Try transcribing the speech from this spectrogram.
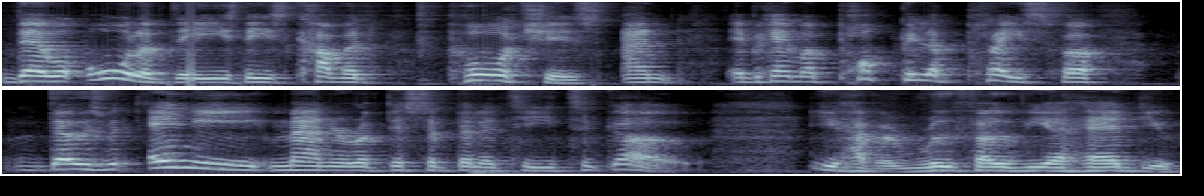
there were all of these, these covered porches, and it became a popular place for those with any manner of disability to go. You have a roof over your head, you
